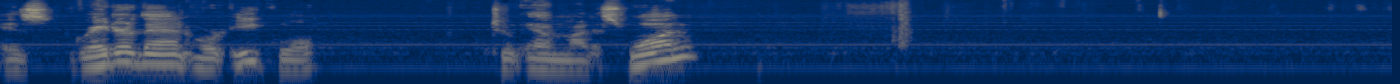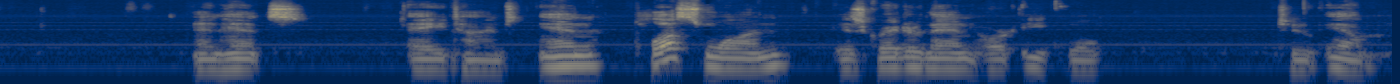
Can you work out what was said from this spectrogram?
is greater than or equal to m minus 1. And hence a times n plus 1 is greater than or equal to m.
